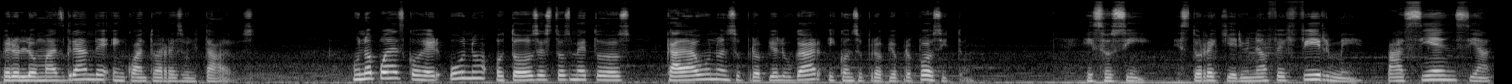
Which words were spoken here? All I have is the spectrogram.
pero lo más grande en cuanto a resultados. Uno puede escoger uno o todos estos métodos cada uno en su propio lugar y con su propio propósito. Eso sí, esto requiere una fe firme, paciencia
